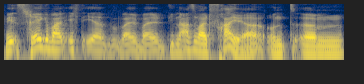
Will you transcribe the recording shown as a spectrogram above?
nee, das Schräge war halt echt eher, weil, weil die Nase war halt frei, ja. Und ähm,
